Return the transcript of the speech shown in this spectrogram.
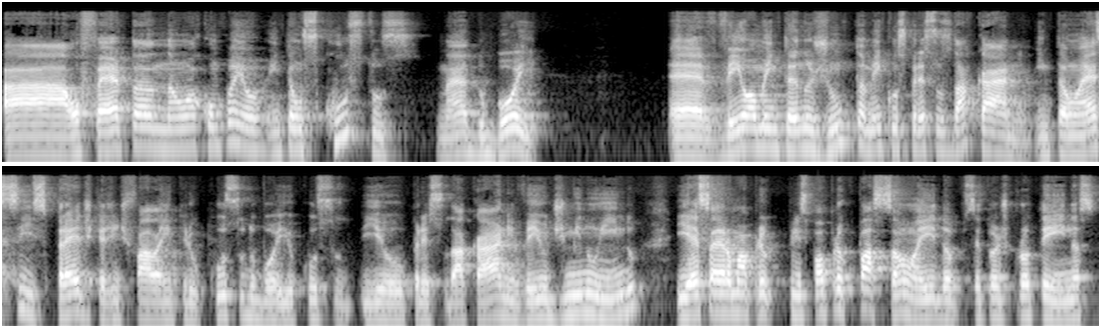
a oferta não acompanhou. Então, os custos né, do boi é, veio aumentando junto também com os preços da carne. Então, esse spread que a gente fala entre o custo do boi e o custo e o preço da carne veio diminuindo, e essa era uma principal preocupação aí do setor de proteínas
